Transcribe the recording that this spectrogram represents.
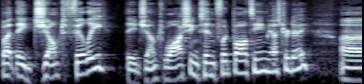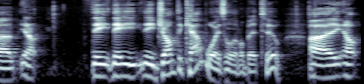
but they jumped Philly, they jumped Washington football team yesterday. Uh, you know they they they jumped the Cowboys a little bit too. Uh, you know,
